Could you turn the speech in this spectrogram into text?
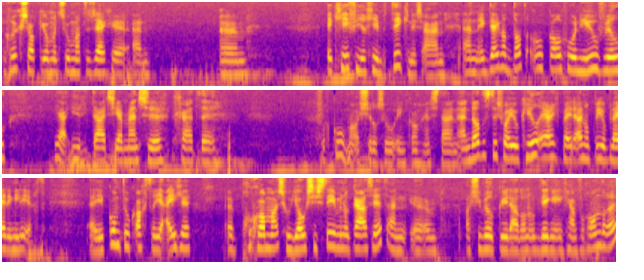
rugzakje om het zo maar te zeggen. En ehm, ik geef hier geen betekenis aan. En ik denk dat dat ook al gewoon heel veel ja, irritatie aan mensen gaat uh, voorkomen als je er zo in kan gaan staan. En dat is dus wat je ook heel erg bij de NLP-opleiding leert. Uh, je komt ook achter je eigen programma's, hoe jouw systeem in elkaar zit. En ehm, als je wil kun je daar dan ook dingen in gaan veranderen.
